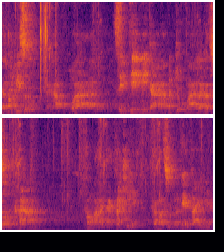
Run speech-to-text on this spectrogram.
จะต้องพิสูจน์นะครับว่าสิ่งที่มีการเอาบรรจุมาแล้วก็ส่งข้าม เข้ามาจากท่าขี้เหล็กเข้ามาสู่ประเทศไทยเนี่ย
